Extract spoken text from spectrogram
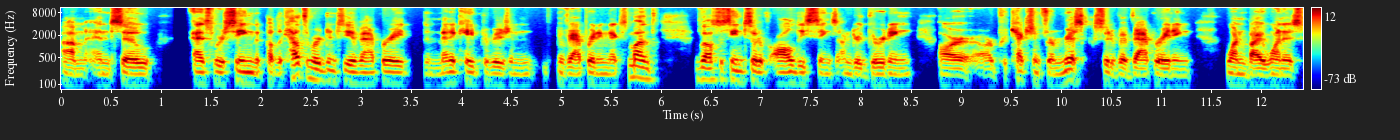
Um, and so as we're seeing the public health emergency evaporate, the Medicaid provision evaporating next month, we've also seen sort of all these things undergirding our, our protection from risk sort of evaporating one by one as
